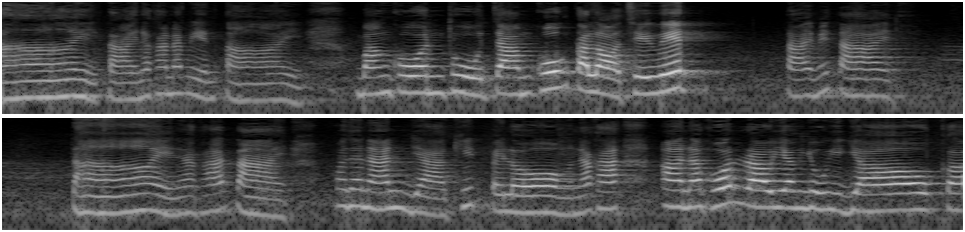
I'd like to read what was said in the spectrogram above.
ตายตายนะคะ นักเรียนตาย บางคนถูกจำคุกตลอดชีวิต ตายไม่ตาย ตายนะคะตาย เพราะฉะนั้นอย่าคิดไปลงนะคะ อนาคตเรายังอยู่อีกยาวไกล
